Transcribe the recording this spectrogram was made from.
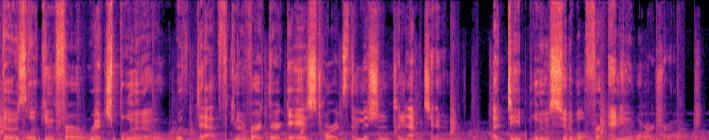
Those looking for a rich blue with depth can avert their gaze towards the mission to Neptune, a deep blue suitable for any wardrobe.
